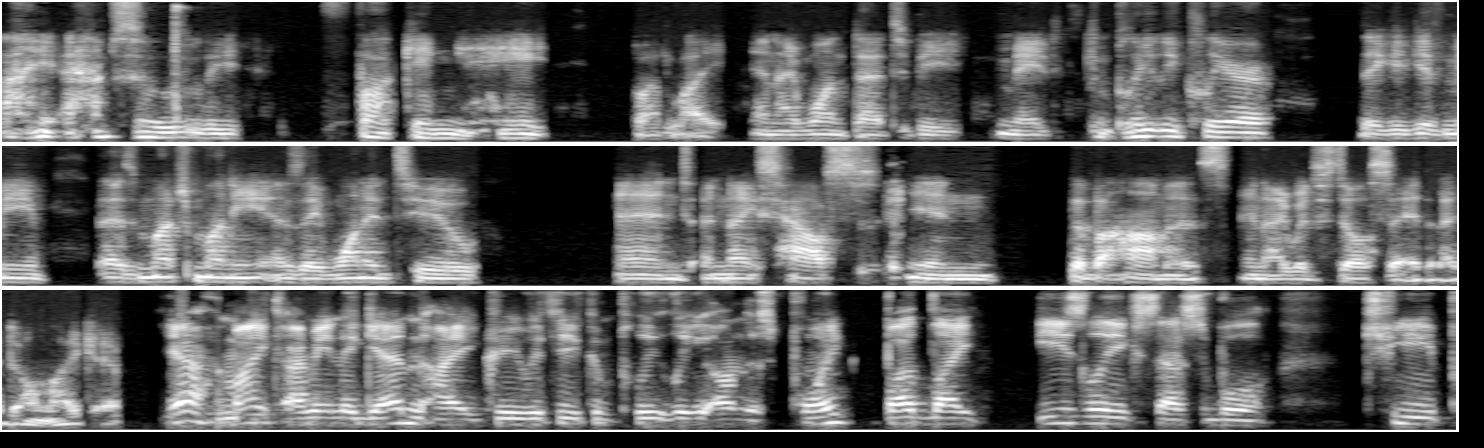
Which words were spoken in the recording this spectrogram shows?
I absolutely fucking hate Bud Light. And I want that to be made completely clear. They could give me as much money as they wanted to and a nice house in the Bahamas, and I would still say that I don't like it. Yeah, Mike, I mean, again, I agree with you completely on this point. Bud Light, easily accessible, cheap,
